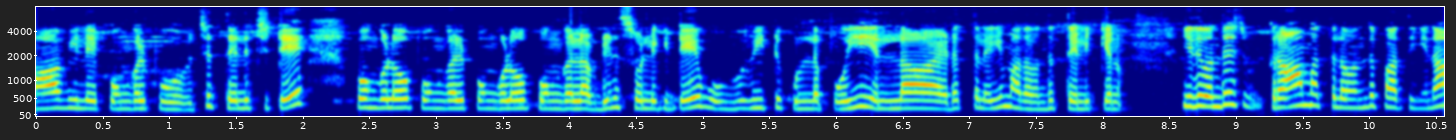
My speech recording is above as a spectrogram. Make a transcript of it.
மாவிலை பொங்கல் பூவை வச்சு தெளிச்சுட்டே பொங்கலோ பொங்கல் பொங்கலோ பொங்கல் அப்படின்னு சொல்லிக்கிட்டே ஒவ்வொரு வீட்டுக்குள்ளே போய் எல்லா இடத்துலையும் அதை வந்து தெளிக்கணும். இது வந்து கிராமத்தில் வந்து பார்த்திங்கன்னா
